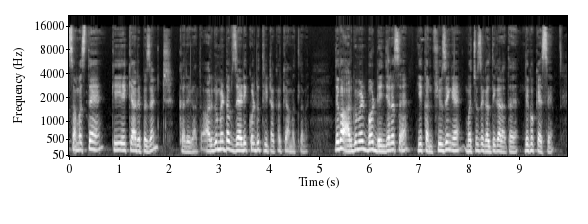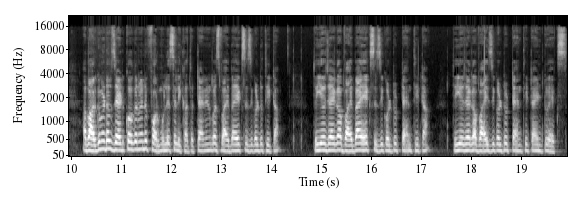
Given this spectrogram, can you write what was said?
समझते हैं कि ये क्या रिप्रेजेंट करेगा तो argument of z equal to theta का क्या मतलब है देखो आर्ग्यूमेंट बहुत डेंजरस है ये कंफ्यूजिंग है बच्चों से गलती कराता है देखो कैसे अब आर्गुमेंट ऑफ जेड को अगर मैंने फॉर्मूले से लिखा तो tan inverse y by x is equal to theta तो ये हो जाएगा y by x is equal to tan theta तो ये हो जाएगा y is equal to tan theta into x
